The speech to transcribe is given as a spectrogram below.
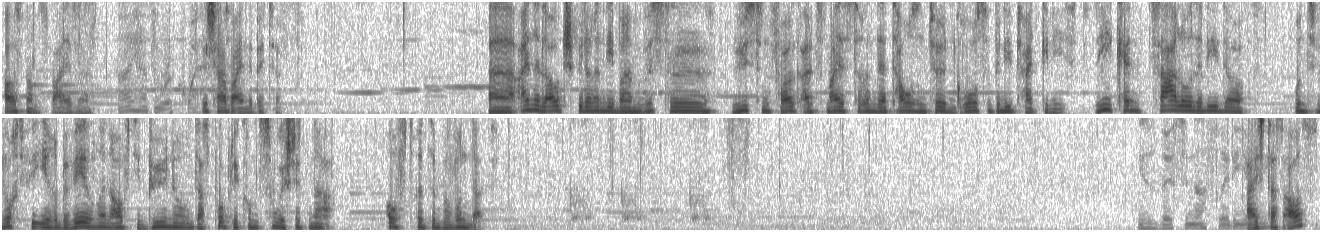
Ausnahmsweise. Ich habe eine Bitte. Äh, eine Lautspielerin, die beim Wüstel, Wüstenvolk als Meisterin der tausend Tönen große Beliebtheit genießt. Sie kennt zahllose Lieder und wird für ihre Bewegungen auf die Bühne und das Publikum zugeschnittene Auftritte bewundert. Reicht das aus?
